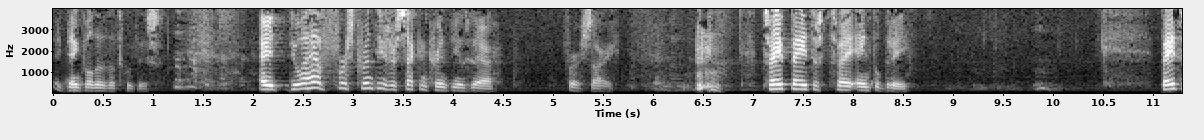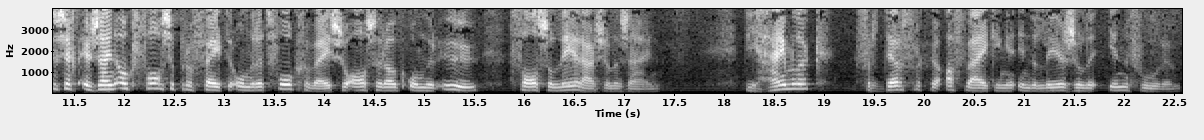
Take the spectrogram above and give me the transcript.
Ik denk wel dat dat goed is. Hey, do I have 1 Corinthians or 2 Corinthians there? First, sorry. 2 Petrus 2, 1 tot 3. Petrus zegt, er zijn ook valse profeten onder het volk geweest, zoals er ook onder u valse leraar zullen zijn, die heimelijk verderfelijke afwijkingen in de leer zullen invoeren.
